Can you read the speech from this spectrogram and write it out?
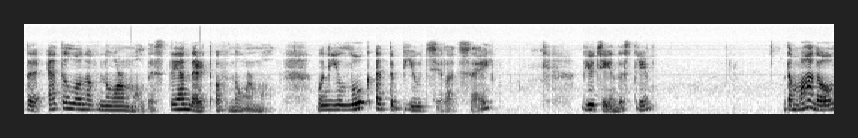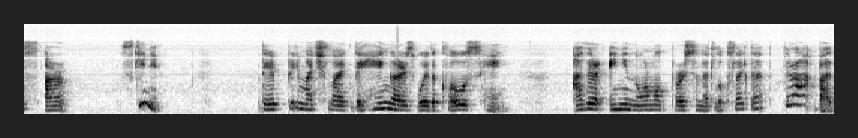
the etalon of normal, the standard of normal. When you look at the beauty, let's say, beauty industry, the models are skinny. They're pretty much like the hangers where the clothes hang. Are there any normal person that looks like that? There are, but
